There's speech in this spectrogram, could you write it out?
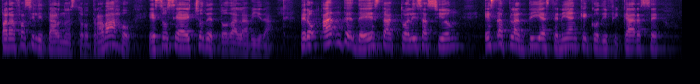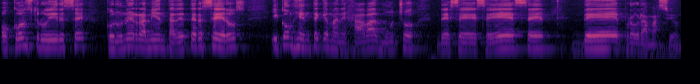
para facilitar nuestro trabajo. Esto se ha hecho de toda la vida. Pero antes de esta actualización, estas plantillas tenían que codificarse o construirse con una herramienta de terceros y con gente que manejaba mucho de CSS, de programación.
